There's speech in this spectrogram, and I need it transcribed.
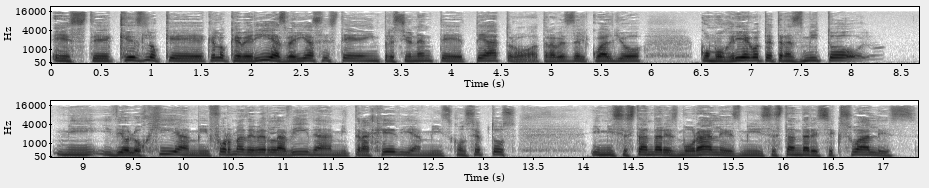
Este, ¿qué es lo que qué es lo que verías? Verías este impresionante teatro a través del cual yo como griego te transmito mi ideología, mi forma de ver la vida, mi tragedia, mis conceptos y mis estándares morales, mis estándares sexuales.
